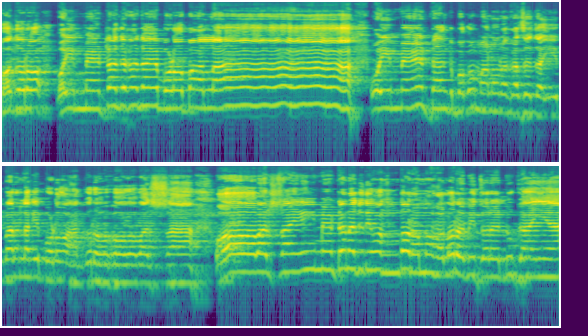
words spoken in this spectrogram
ভদ্র, ওই মেয়েটা দেখা যায় বড় বালা ওই মেয়েটা ভগবানের কাছে যাইবার লাগে বড় আগ্রহ বাসা ও বাসা এই মেয়েটা যদি অন্দর মহলের ভিতরে ঢুকাইয়া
